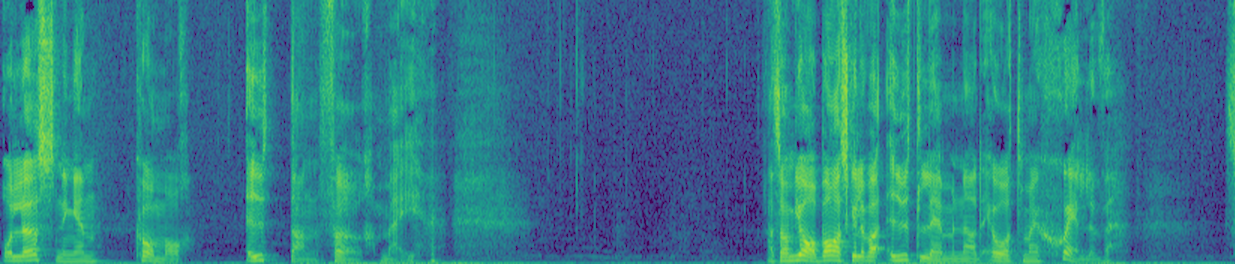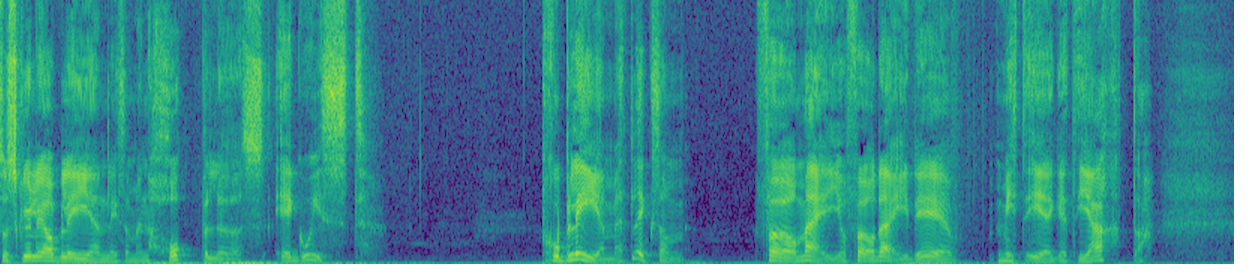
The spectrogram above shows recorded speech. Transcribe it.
Och lösningen kommer utanför mig. Alltså om jag bara skulle vara utlämnad åt mig själv så skulle jag bli en, liksom, en hopplös egoist. Problemet liksom för mig och för dig, det är mitt eget hjärta.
